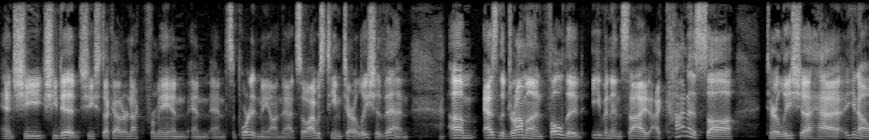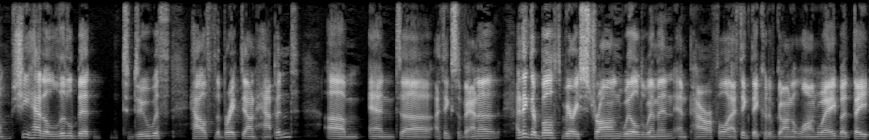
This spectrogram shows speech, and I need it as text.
and she she did. She stuck out her neck for me and and and supported me on that. So I was Team Terilisha then. Um, as the drama unfolded, even inside, I kind of saw Terilisha had, you know, she had a little bit to do with how the breakdown happened. Um, and uh, I think Savannah, I think they're both very strong-willed women and powerful. I think they could have gone a long way, but they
